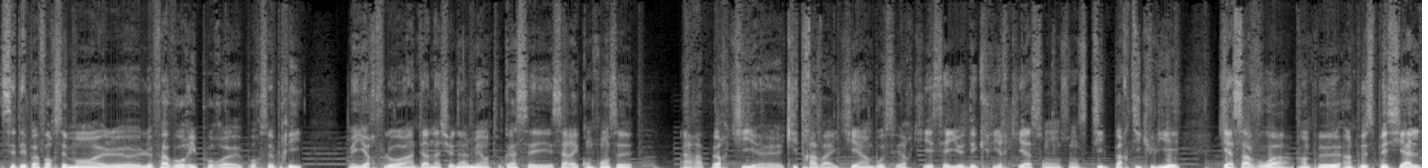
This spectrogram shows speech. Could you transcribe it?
c'était pas forcément euh, le, favori pour pour ce prix, meilleur flow international, mais en tout cas c'est ça récompense euh, un rappeur qui qui travaille, qui est un bosseur, qui essaye d'écrire, qui a son son style particulier, qui a sa voix un peu un peu spéciale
